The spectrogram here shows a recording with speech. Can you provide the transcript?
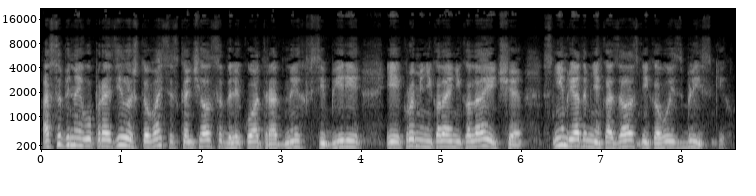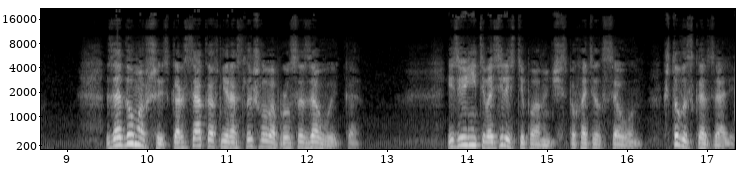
Особенно его поразило, что Вася скончался далеко от родных, в Сибири, и кроме Николая Николаевича с ним рядом не оказалось никого из близких. Задумавшись, Корсаков не расслышал вопроса Завойка. «Извините, Василий Степанович», — спохватился он, — «что вы сказали?»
